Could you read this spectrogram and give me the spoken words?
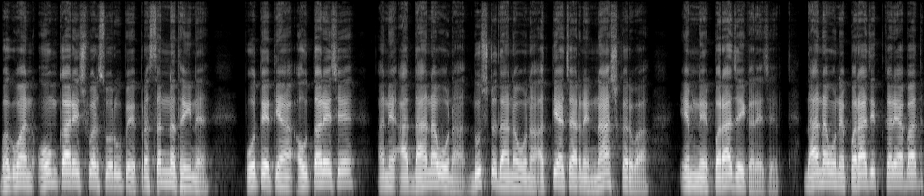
ભગવાન ઓમકારેશ્વર સ્વરૂપે પ્રસન્ન થઈને પોતે ત્યાં અવતરે છે અને આ દાનવોના, દુષ્ટ દાનવોના અત્યાચારને નાશ કરવા એમને પરાજય કરે છે. દાનવોને પરાજિત કર્યા બાદ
